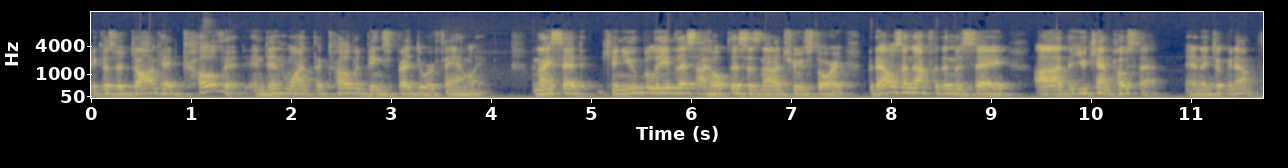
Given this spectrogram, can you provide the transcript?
because her dog had COVID and didn't want the COVID being spread to her family. And I said, Can you believe this? I hope this is not a true story. But that was enough for them to say uh, that you can't post that. And they took me down.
